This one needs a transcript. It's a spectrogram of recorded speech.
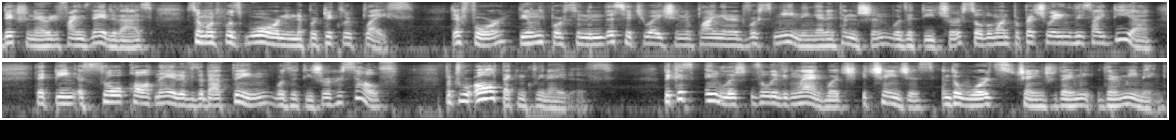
Dictionary defines native as someone who was born in a particular place. Therefore, the only person in this situation implying an adverse meaning and intention was a teacher, so the one perpetuating this idea that being a so called native is a bad thing was the teacher herself. But we're all technically natives. Because English is a living language, it changes, and the words change their, me- their meaning.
